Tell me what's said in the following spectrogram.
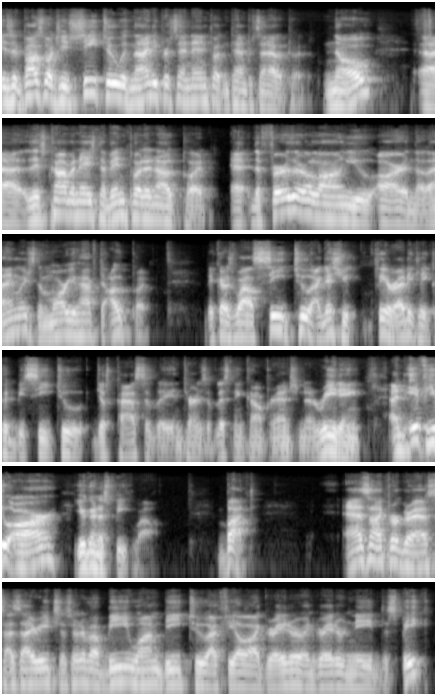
is it possible to use C2 with 90% input and 10% output? No. Uh, this combination of input and output, uh, the further along you are in the language, the more you have to output. Because while C2, I guess you theoretically could be C2 just passively in terms of listening comprehension and reading. And if you are, you're going to speak well. But as I progress, as I reach a sort of a B1, B2, I feel a greater and greater need to speak.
